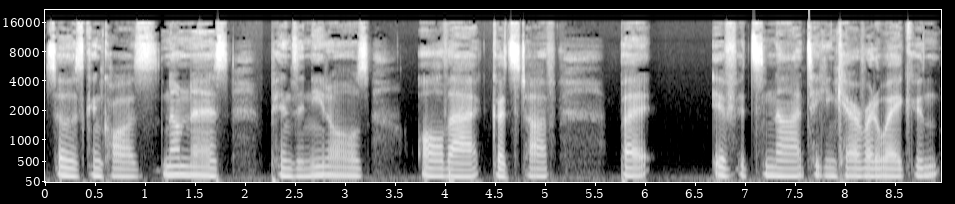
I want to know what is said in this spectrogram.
So this can cause numbness, pins and needles, all that good stuff. But if it's not taken care of right away, it can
